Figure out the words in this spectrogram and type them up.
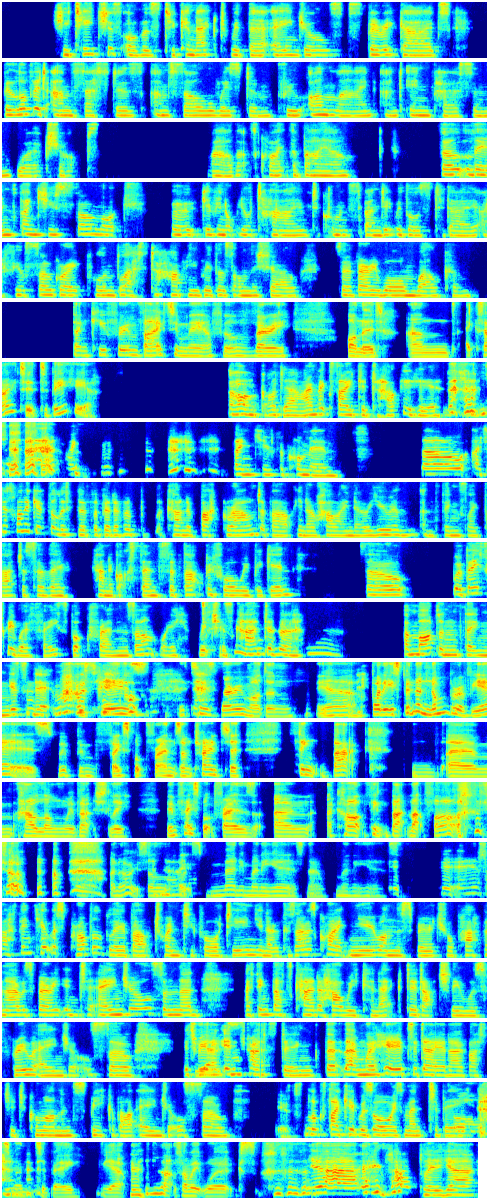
She teaches others to connect with their angels, spirit guides, beloved ancestors and soul wisdom through online and in person workshops. Wow, that's quite the bio. So, Lynn, thank you so much for giving up your time to come and spend it with us today. I feel so grateful and blessed to have you with us on the show. So, a very warm welcome. Thank you for inviting me. I feel very honoured and excited to be here. Oh God, yeah, I'm excited to have you here. Thank you for coming. So I just want to give the listeners a bit of a, a, kind of background about, you know, how I know you and, and things like that, just so they've kind of got a sense of that before we begin. So we're basically we're Facebook friends, aren't we? Which is kind of a yeah a modern thing, isn't it? Most it people... is. It is very modern, yeah. But it's been a number of years. We've been Facebook friends. I'm trying to think back um, how long we've actually been Facebook friends, and I can't think back that far. so I know it's a, know. it's many many years now, many years. It, it is. I think it was probably about 2014. You know, because I was quite new on the spiritual path, and I was very into angels, and then I think that's kind of how we connected actually was through angels. So it's really yes. interesting that then we're here today and I've asked you to come on and speak about angels. So it looks like it was always meant to be. Always meant to be. Yeah, that's how it works. yeah, exactly. Yeah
